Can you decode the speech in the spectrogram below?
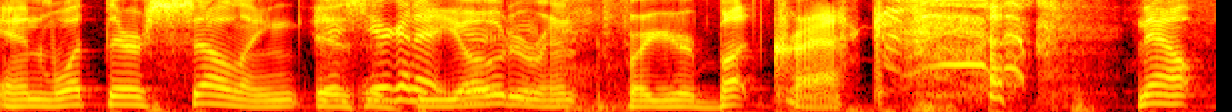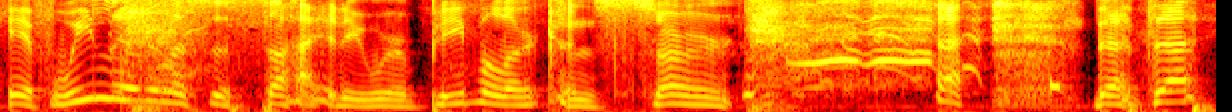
And what they're selling is you're a gonna- you're- deodorant for your butt crack. now, if we live in a society where people are concerned that that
